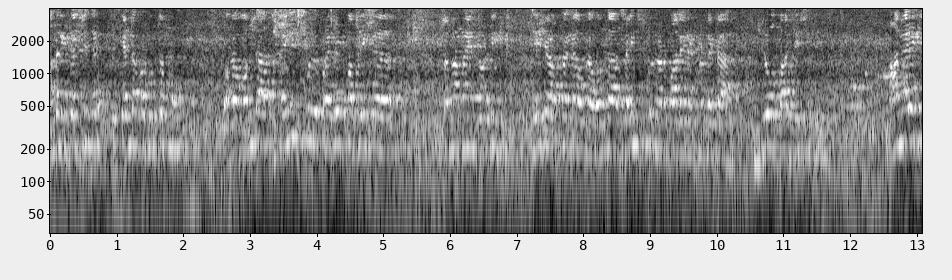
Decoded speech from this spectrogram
అందరికీ తెలిసిందే కేంద్ర ప్రభుత్వము ఒక వంద సైనిక్ స్కూల్ ప్రైవేట్ పబ్లిక్ సమన్వయంతో దేశవ్యాప్తంగా ఒక వంద సైన్స్ స్కూల్ నడపాలి అనేటువంటి ఒక జియో బాధ్యసింది చేసింది. ఆ మేరకి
